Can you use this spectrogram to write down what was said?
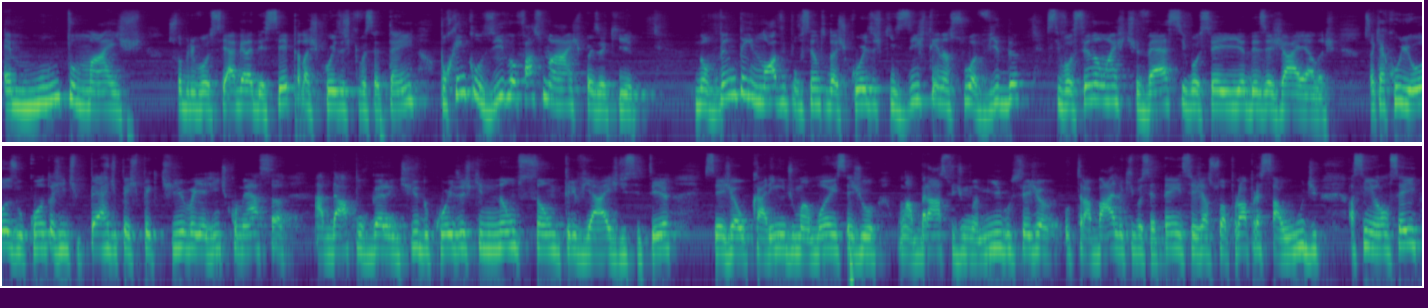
É muito mais sobre você agradecer pelas coisas que você tem, porque inclusive eu faço uma aspas aqui. 99% das coisas que existem na sua vida, se você não as tivesse, você ia desejar elas. Só que é curioso o quanto a gente perde perspectiva e a gente começa a dar por garantido coisas que não são triviais de se ter, seja o carinho de uma mãe, seja um abraço de um amigo, seja o trabalho que você tem, seja a sua própria saúde. Assim, eu não sei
